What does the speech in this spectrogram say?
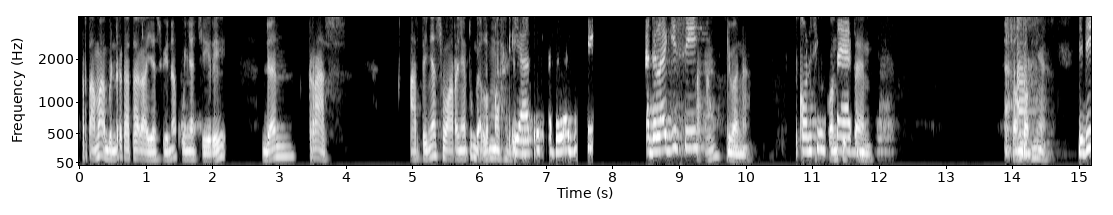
pertama bener kata Kak Yaswina punya ciri dan keras. Artinya suaranya tuh nggak lemah. Gitu. Iya, terus ada lagi sih. Ada lagi sih. Uh-huh. Gimana? Konsisten. Konsisten. Contohnya. Uh-uh. Jadi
